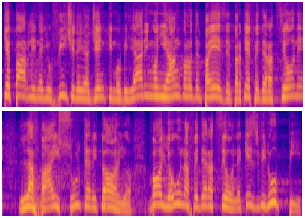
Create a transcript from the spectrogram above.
che parli negli uffici degli agenti immobiliari in ogni angolo del paese, perché federazione la fai sul territorio. Voglio una federazione che sviluppi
